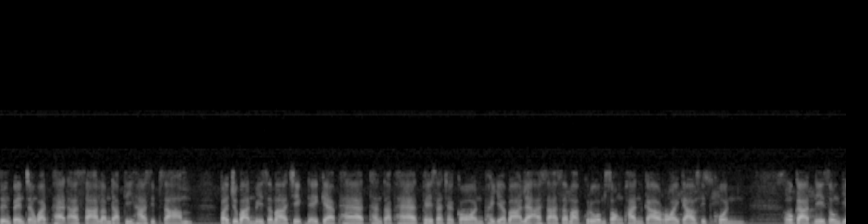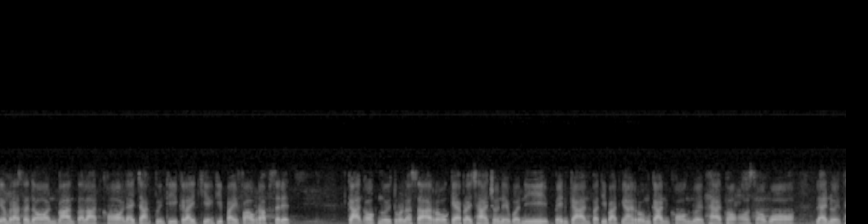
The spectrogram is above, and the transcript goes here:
ซึ่งเป็นจังหวัดแพทย์อาสาลำดับที่ 53 ปัจจุบันมีสมาชิกได้แก่แพทย์ ทันตแพทย์ เภสัชกร พยาบาล และอาสาสมัครรวม 2,990 คน โอกาสนี้ทรงเยี่ยมราษฎรบ้านตลาดค้อและจากพื้นที่ใกล้เคียงที่ไปเฝ้ารับเสด็จ การออกหน่วยตรวจรักษาโรคแก่ประชาชนในวันนี้ เป็นการปฏิบัติงานร่วมกันของหน่วยแพทย์พอสว และหน่วยแพ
